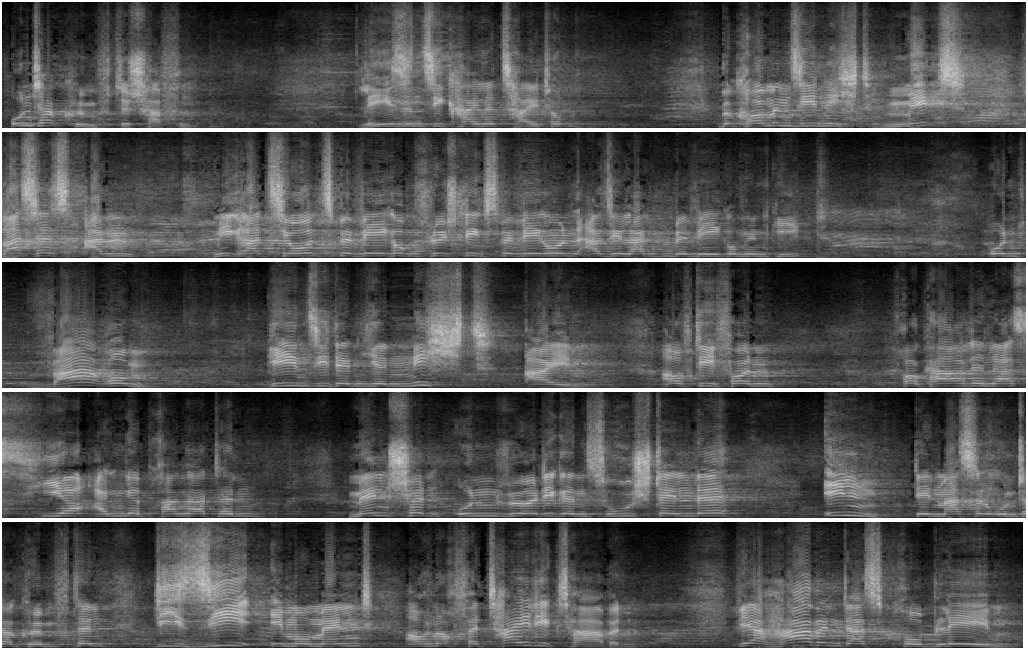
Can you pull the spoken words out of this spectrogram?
Unterkünfte schaffen. Lesen Sie keine Zeitung? Bekommen Sie nicht mit, was es an Migrationsbewegungen, Flüchtlingsbewegungen und Asylantenbewegungen gibt? Und warum gehen Sie denn hier nicht ein auf die von Frau Cárdenas hier angeprangerten menschenunwürdigen Zustände in den Massenunterkünften, die Sie im Moment auch noch verteidigt haben? Wir haben das Problem,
